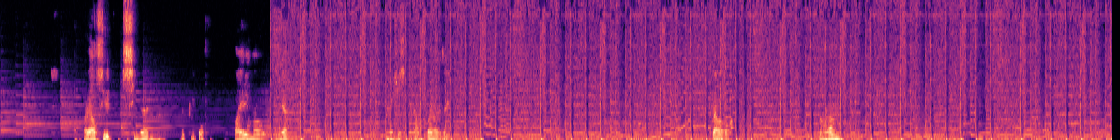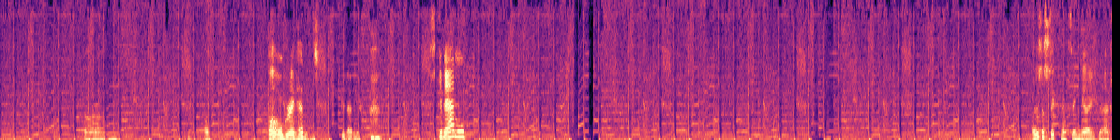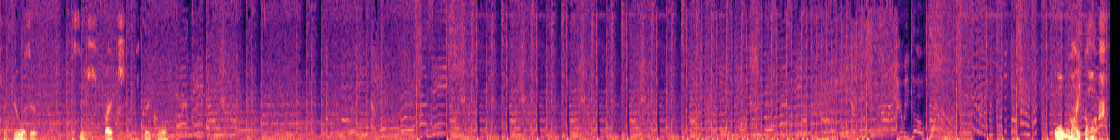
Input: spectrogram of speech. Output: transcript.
Or else you'd see that people fighting over. Yeah. Let me just get off. Where are they? Go. Um. Um. Oh. Oh, great heavens. Get out of here. Skedaddle. There's a signal thing that you can actually do with it, with these spikes. It's pretty cool. Oh my gosh.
